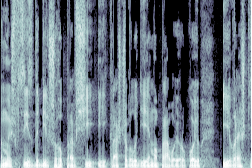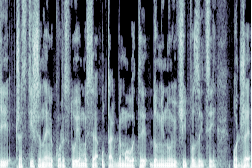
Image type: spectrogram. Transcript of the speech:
Ми ж всі здебільшого правші і краще володіємо правою рукою, і, врешті, частіше нею користуємося у так би мовити домінуючій позиції. Отже,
